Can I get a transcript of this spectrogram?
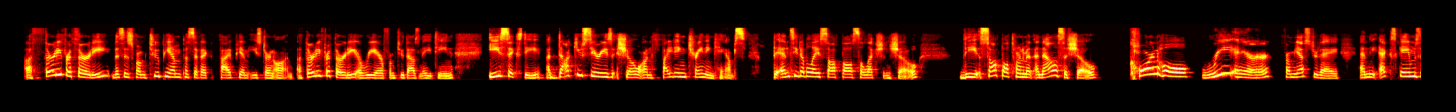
A 30 for 30. This is from 2 p.m. Pacific, 5 p.m. Eastern on. A 30 for 30, a re-air from 2018. E60, a docu-series show on fighting training camps. The NCAA softball selection show. The softball tournament analysis show. Cornhole re-air from yesterday. And the X Games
